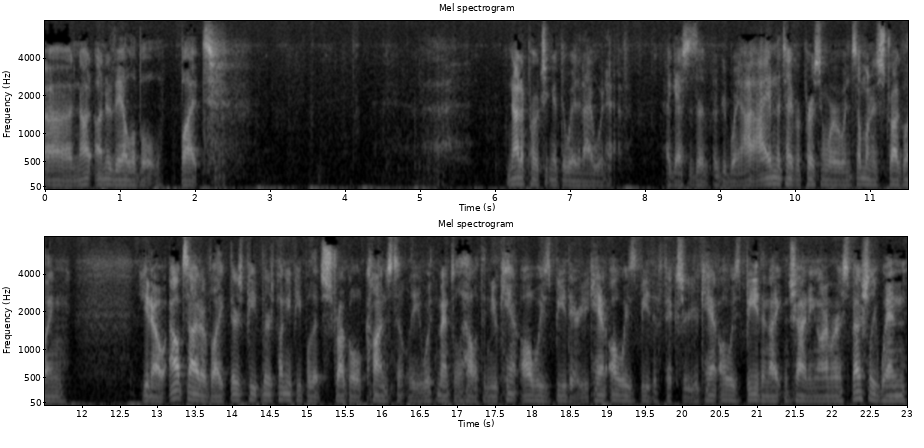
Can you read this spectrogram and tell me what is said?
uh, not unavailable, but not approaching it the way that I would have. I guess is a, a good way. I, I, am the type of person where when someone is struggling, you know, outside of like there's pe- there's plenty of people that struggle constantly with mental health, and you can't always be there. You can't always be the fixer. You can't always be the knight in shining armor, especially when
